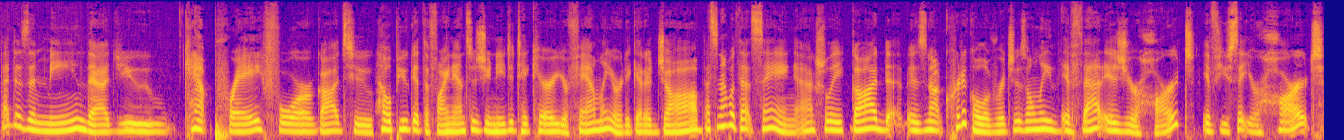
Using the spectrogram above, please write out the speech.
That doesn't mean that you can't pray for God to help you get the finances you need to take care of your family or to get a job. That's not what that's saying. Actually, God is not critical of riches, only if that is your heart. If you set your heart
